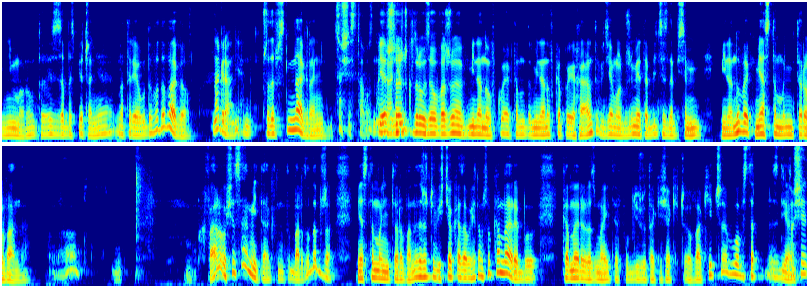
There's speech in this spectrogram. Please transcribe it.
minimum to jest zabezpieczenie materiału dowodowego. Nagranie. Przede wszystkim nagrań. Co się stało z Pierwsza nagraniem? rzecz, którą zauważyłem w Milanówku, jak tam do Milanówka pojechałem, to widziałem olbrzymie tablice z napisem Milanówek, miasto monitorowane. No, chwalą się sami, tak, no to bardzo dobrze. Miasto monitorowane. Rzeczywiście okazało się, tam są kamery, były kamery rozmaite w pobliżu, takie, siakie czy owaki, trzeba było zdjąć. To się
